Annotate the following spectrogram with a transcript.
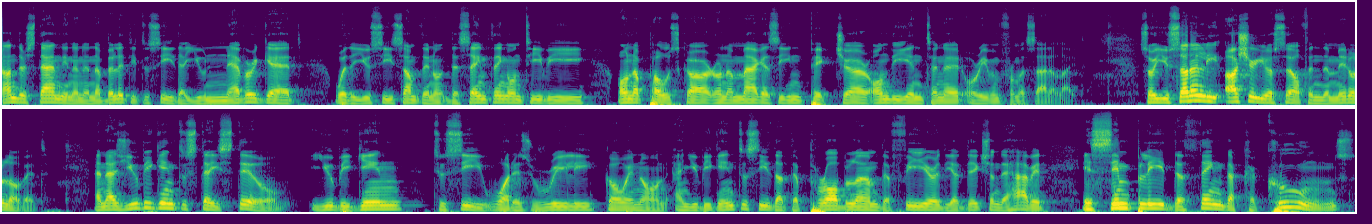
understanding and an ability to see that you never get whether you see something on the same thing on TV, on a postcard, on a magazine picture, on the internet, or even from a satellite. So you suddenly usher yourself in the middle of it. And as you begin to stay still, you begin to see what is really going on. And you begin to see that the problem, the fear, the addiction, the habit is simply the thing that cocoons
